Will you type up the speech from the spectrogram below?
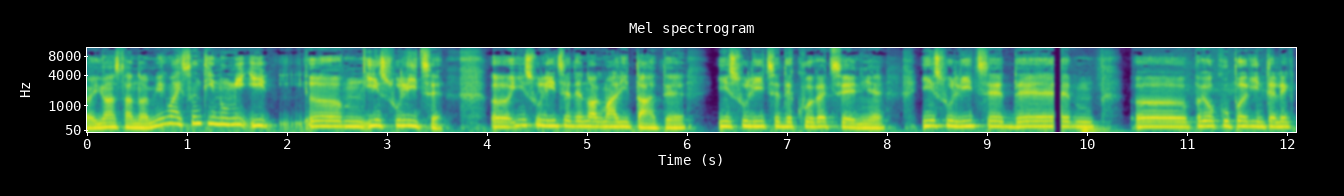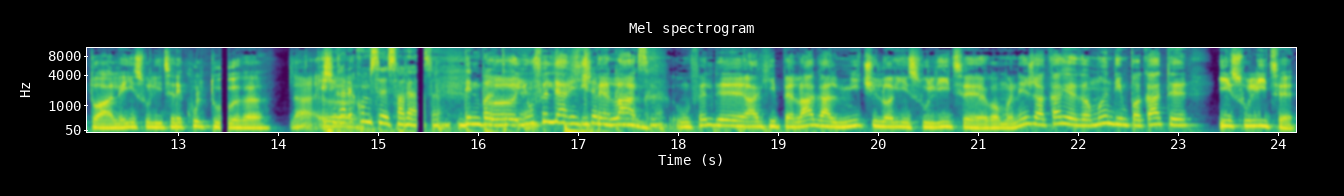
uh, Ioan Stanomir, mai sunt inumi, in, uh, insulițe. Uh, insulițe de normalitate, insulițe de curățenie, insulițe de uh, preocupări intelectuale, insulițe de cultură. Da? Și care uh, cum se salvează din băltire? Uh, e un fel de arhipelag, un fel de arhipelag al micilor insulițe românești, dar care rămân, din păcate, insulițe.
